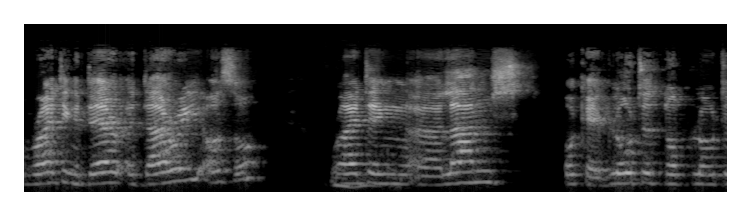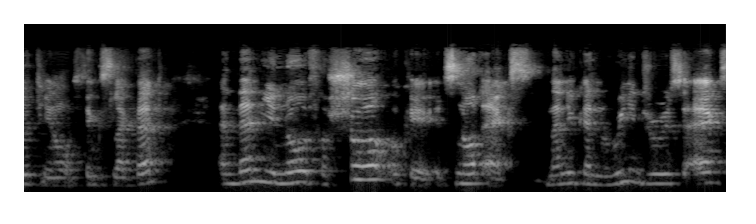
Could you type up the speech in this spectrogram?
writing a, di- a diary also mm-hmm. writing uh, lunch okay bloated not bloated you know things like that and then you know for sure, okay, it's not X. then you can reintroduce X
